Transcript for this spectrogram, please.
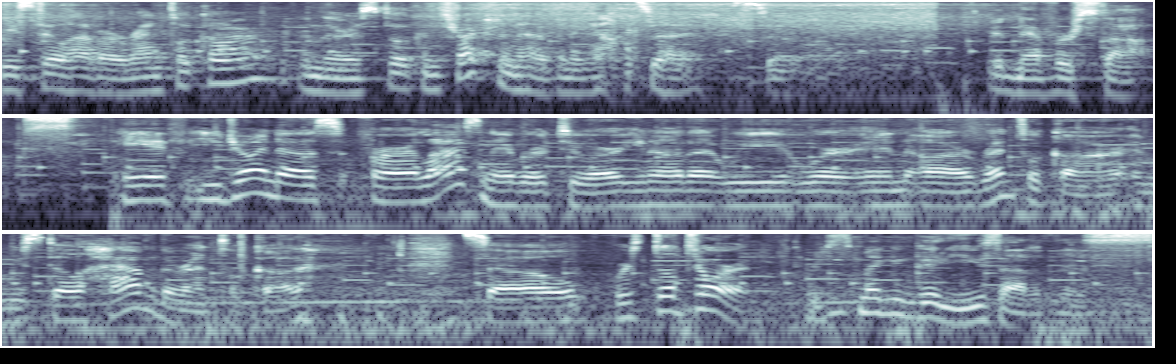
We still have our rental car and there is still construction happening outside, so It never stops. If you joined us for our last neighborhood tour, you know that we were in our rental car and we still have the rental car. so we're still touring. We're just making good use out of this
